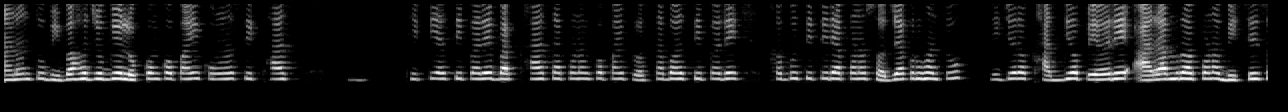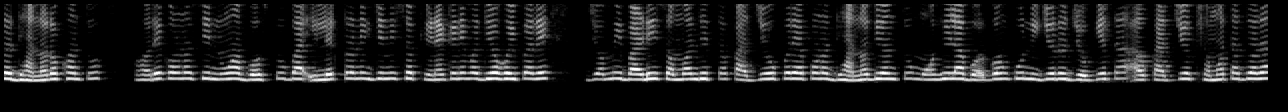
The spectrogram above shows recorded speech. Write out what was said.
ଆଣନ୍ତୁ। ବିବାହଯୋଗ୍ୟ ଲୋକଙ୍କ ପାଇଁ କୌଣସି ଖାସ୍ ସ୍ଥିତି ଆସିପାରେ ବା ଖାସ୍ ଆପଣଙ୍କ ପାଇଁ ପ୍ରସ୍ତାବ ଆସିପାରେ। ସବୁ ସ୍ଥିତିରେ ଆପଣ ସଜାଗ ରୁହନ୍ତୁ। ନିଜର ଖାଦ୍ୟପେୟରେ ଆରାମର ଆପଣ ବିଶେଷ ଧ୍ୟାନ ରଖନ୍ତୁ। ଘରେ କୌଣସି ନୂଆ ବସ୍ତୁ ବା ଇଲେକ୍ଟ୍ରୋନିକ୍ ଜିନିଷ କିଣାକିଣି ମଧ୍ୟ ହୋଇପାରେ। ଜମିବାଡ଼ି ସମ୍ବନ୍ଧିତ କାର୍ଯ୍ୟ ଉପରେ ଆପଣ ଧ୍ୟାନ ଦିଅନ୍ତୁ। ମହିଳାବର୍ଗଙ୍କୁ ନିଜର ଯୋଗ୍ୟତା ଆଉ କାର୍ଯ୍ୟକ୍ଷମତା ଦ୍ୱାରା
